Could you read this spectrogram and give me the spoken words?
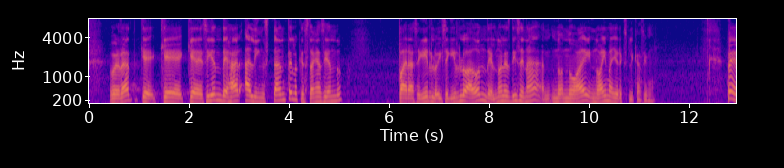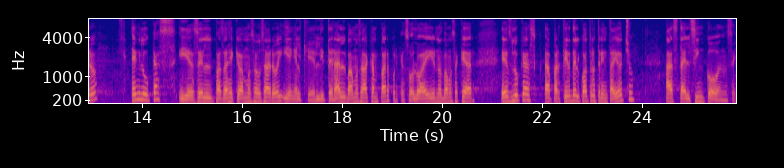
¿Verdad? Que, que, que deciden dejar al instante lo que están haciendo para seguirlo. ¿Y seguirlo a dónde? Él no les dice nada, no, no, hay, no hay mayor explicación. Pero en Lucas, y es el pasaje que vamos a usar hoy y en el que literal vamos a acampar, porque solo ahí nos vamos a quedar, es Lucas a partir del 4.38 hasta el 5.11.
